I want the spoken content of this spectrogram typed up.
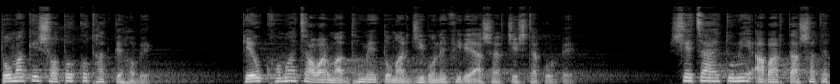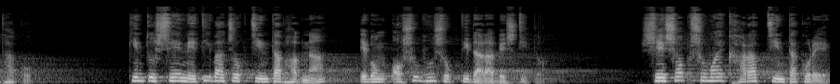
তোমাকে সতর্ক থাকতে হবে। কেউ ক্ষমা চাওয়ার মাধ্যমে তোমার জীবনে ফিরে আসার চেষ্টা করবে। সে চায় তুমি আবার তার সাথে থাকো। কিন্তু সে নেতিবাচক চিন্তাভাবনা এবং অশুভ শক্তি দ্বারা বেষ্টিত। সে সব সময় খারাপ চিন্তা করে,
